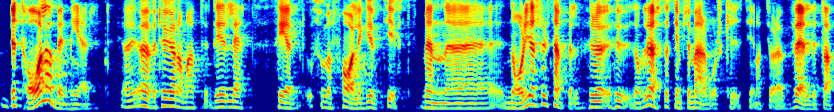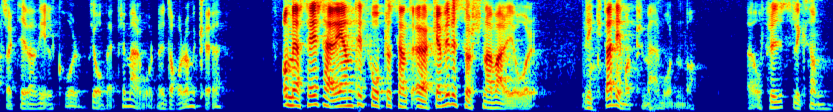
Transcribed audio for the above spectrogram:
betala mer. Jag är övertygad om att det är lätt ser som en farlig utgift. Men eh, Norge till exempel, hur, hur, de löste sin primärvårdskris genom att göra väldigt attraktiva villkor, jobba i primärvården. Idag har de kö om jag säger så här, 1-2% ökar vi resurserna varje år. Rikta det mot primärvården då. Eh, och frys liksom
